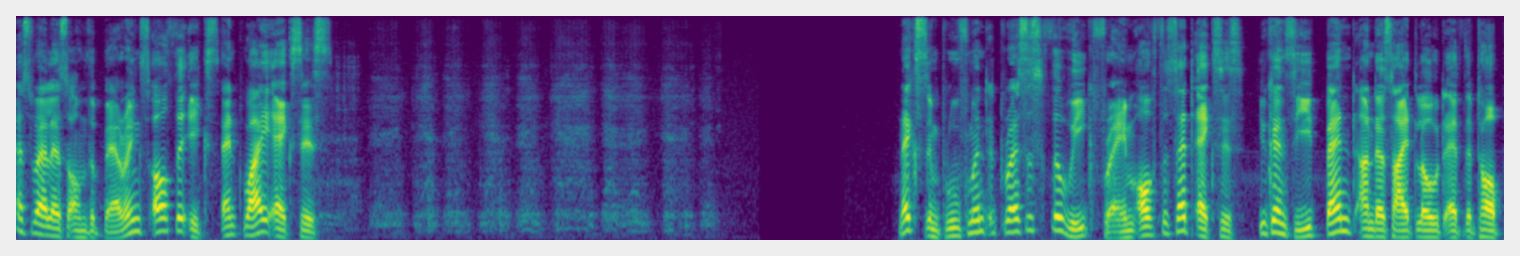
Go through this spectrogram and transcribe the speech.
as well as on the bearings of the X and Y axis. Next improvement addresses the weak frame of the Z-axis, you can see it bent under side load at the top.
